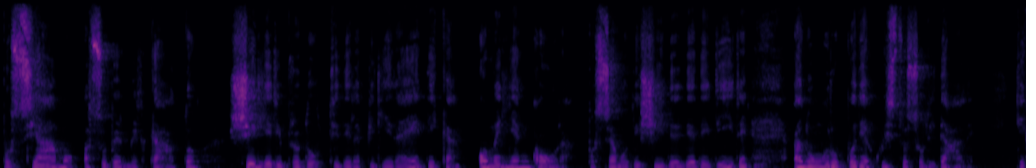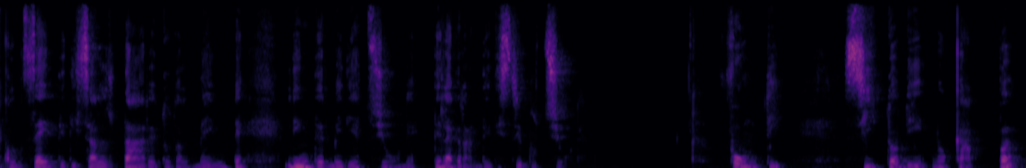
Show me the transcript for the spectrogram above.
Possiamo al supermercato scegliere i prodotti della filiera etica o meglio ancora possiamo decidere di aderire ad un gruppo di acquisto solidale che consente di saltare totalmente l'intermediazione della grande distribuzione. Fonti, sito di NoCap,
